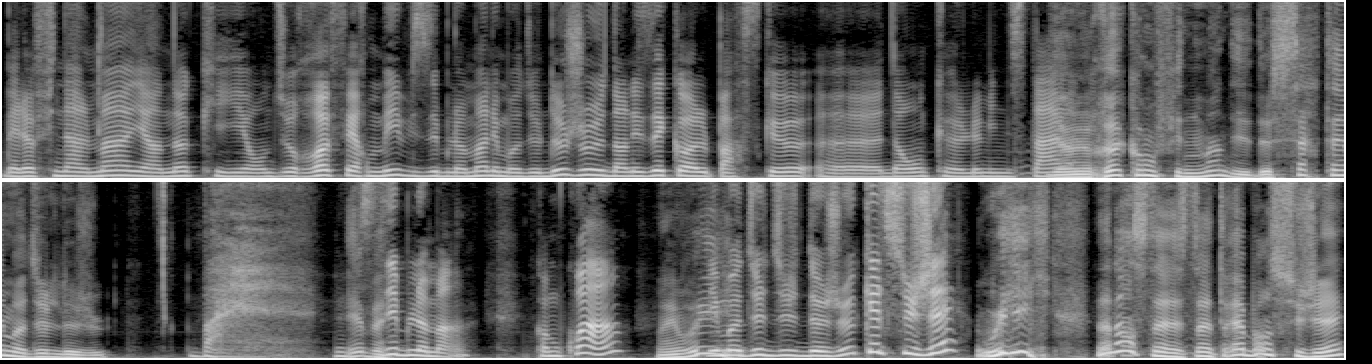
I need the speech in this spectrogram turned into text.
Ben là, finalement, il y en a qui ont dû refermer visiblement les modules de jeu dans les écoles parce que, euh, donc, le ministère... Il y a un reconfinement de certains modules de jeu. Ben, ben. visiblement. Comme quoi, hein? Oui. Les modules du- de jeu. Quel sujet? Oui, non, non, c'est un, très bon sujet.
